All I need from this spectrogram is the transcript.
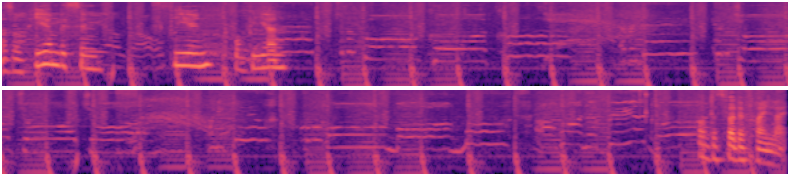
Also hier ein bisschen spielen, probieren. War der Feinliner.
